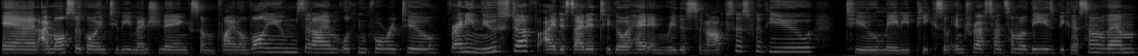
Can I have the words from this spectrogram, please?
and I'm also going to be mentioning some final volumes that I'm looking forward to. For any new stuff, I decided to go ahead and read the synopsis with you to maybe pique some interest on some of these because some of them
